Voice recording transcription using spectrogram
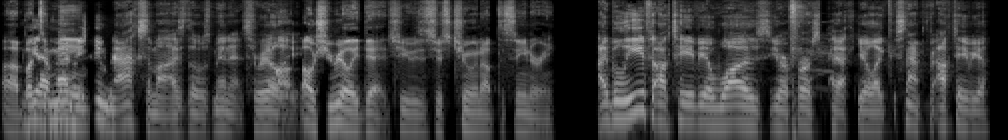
Uh, but yeah, to I me, mean, she maximized those minutes. Really, oh, she really did. She was just chewing up the scenery. I believe Octavia was your first pick. You're like snap Octavia.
